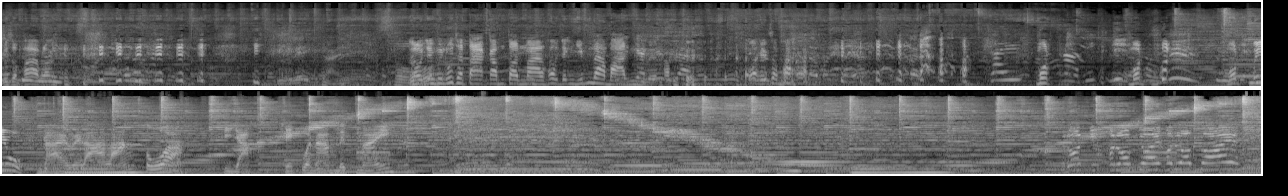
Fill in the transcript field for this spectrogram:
ดูสภาพแล้ว เรายังไม่รู้ชะตากรรมตอนมาเขายังยิ้มหน้าบานอยู่เลยครับเพราะเห็นสภาพหมดหมดพุดหมดฟิว ได้เวลาล้างตัวพี่ยักษ์เช็คว่าน้ำลึกไหม ดดกระโดดหน่อยกระโดมหน่อยข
